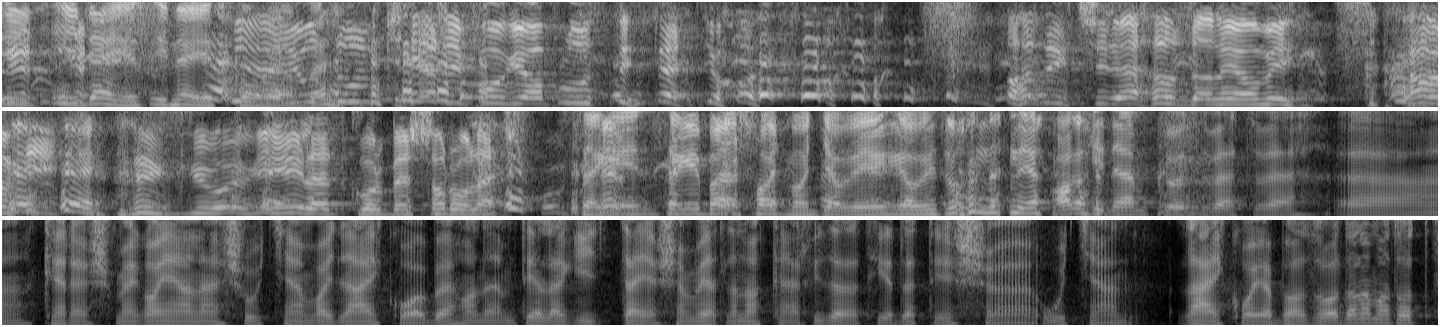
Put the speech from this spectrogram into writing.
így, így nehéz, így nehéz A YouTube kérni fogja a plusz 18 Addig csinálod, Dani, ami, ami életkor besorolás. Szegény, szegény Balázs, hagyd mondja végig, amit mondani akar. Aki nem közvetve uh, keres meg ajánlás útján, vagy lájkol be, hanem tényleg így teljesen véletlen akár fizetett hirdetés uh, útján lájkolja be az oldalamat, ott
